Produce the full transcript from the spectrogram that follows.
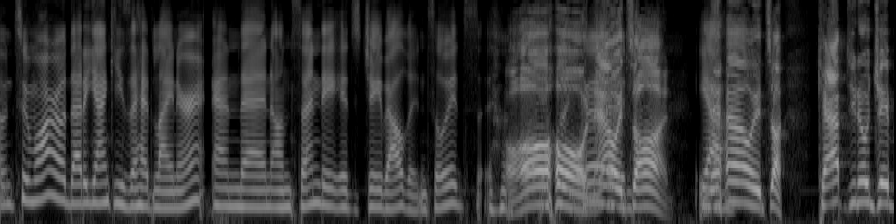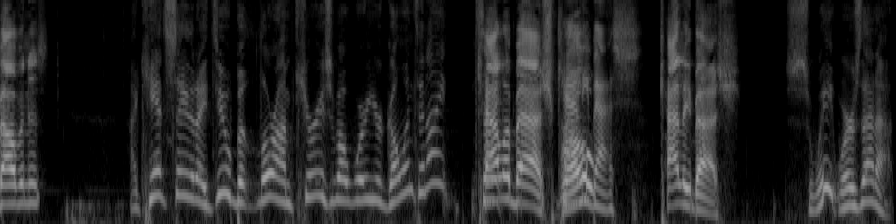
funny. tomorrow, Daddy Yankee's a headliner, and then on Sunday it's J Balvin. So it's Oh, it's now it's on. Yeah. Now it's on. Cap, do you know who J Balvin is? I can't say that I do, but Laura, I'm curious about where you're going tonight. Calibash, bro. Calibash. Calibash. Sweet. Where's that at?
